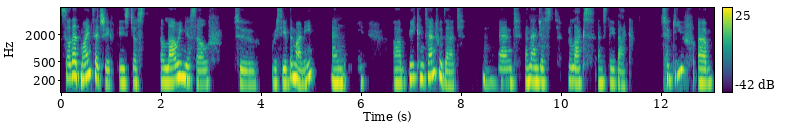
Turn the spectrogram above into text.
so that mindset shift is just allowing yourself to receive the money and mm-hmm. uh, be content with that mm. and and then just relax and stay back to give um,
